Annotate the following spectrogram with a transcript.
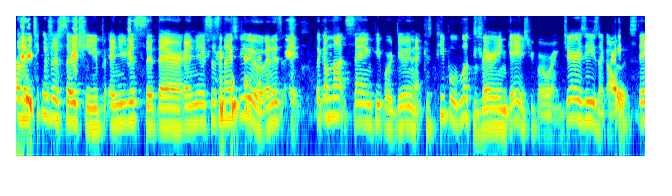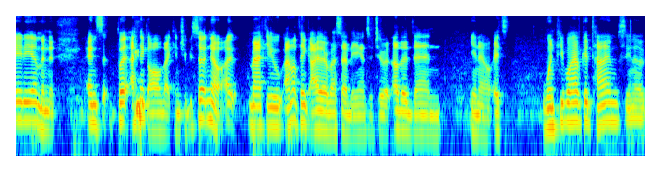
was like tickets are so cheap, and you just sit there and it's just a nice view. And it's it, like I'm not saying people are doing that because people look very engaged. People are wearing jerseys like all right. over the stadium, and and so, but I think all of that contributes. So no, I, Matthew, I don't think either of us have the answer to it, other than you know it's when people have good times, you know,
